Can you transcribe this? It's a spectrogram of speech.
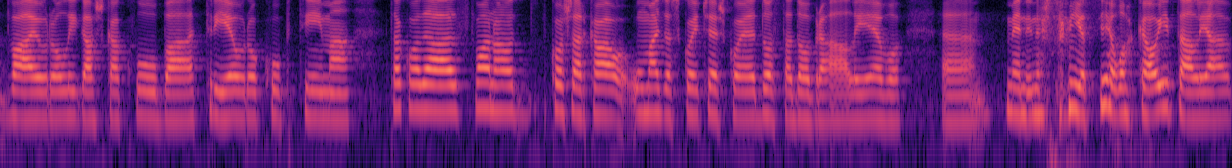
dva Euroligaška kluba, tri Eurokup tima. Tako da stvarno košarka u Mađarskoj i Češkoj je dosta dobra, ali evo meni nešto nije sjelo kao Italija.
